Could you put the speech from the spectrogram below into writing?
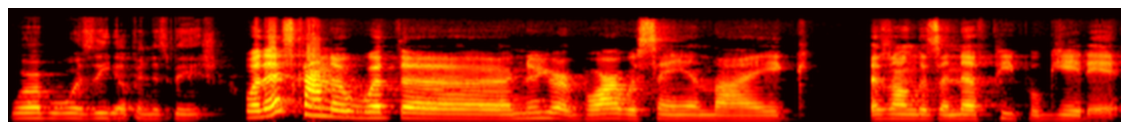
World War Z up in this bitch. Well, that's kind of what the New York bar was saying. Like, as long as enough people get it,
